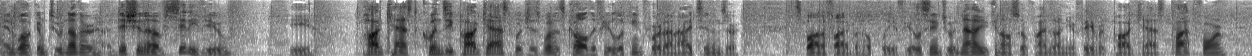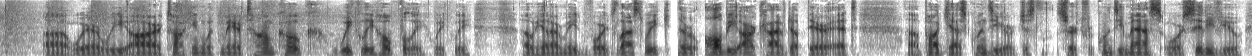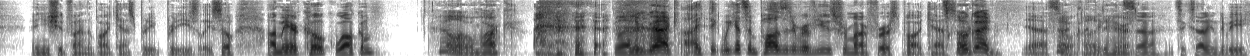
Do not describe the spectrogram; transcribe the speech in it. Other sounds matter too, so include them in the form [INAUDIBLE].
and welcome to another edition of City View, the podcast Quincy podcast, which is what it's called if you're looking for it on iTunes or Spotify. But hopefully, if you're listening to it now, you can also find it on your favorite podcast platform, uh, where we are talking with Mayor Tom Koch weekly, hopefully weekly. Uh, we had our maiden voyage last week. They'll all be archived up there at uh, Podcast Quincy, or just search for Quincy Mass or City View, and you should find the podcast pretty pretty easily. So, uh, Mayor Koch, welcome. Hello, Mark. [LAUGHS] glad to be back. I think we get some positive reviews from our first podcast. So oh, I- good. yeah, so glad I to think hear it's it. uh, it's exciting to be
